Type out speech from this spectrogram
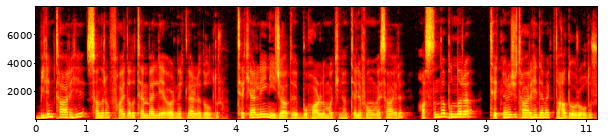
Bilim tarihi sanırım faydalı tembelliğe örneklerle doldur. Tekerleğin icadı, buharlı makine, telefon vesaire aslında bunlara teknoloji tarihi demek daha doğru olur.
